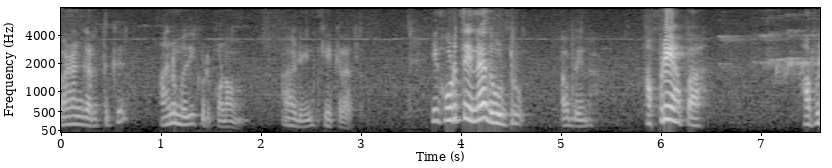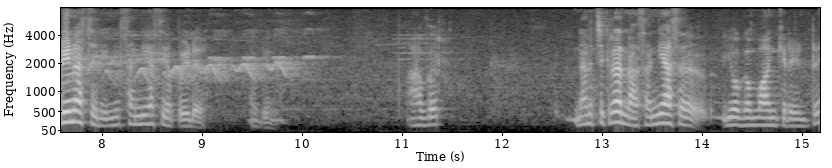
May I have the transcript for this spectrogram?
வழங்குறதுக்கு அனுமதி கொடுக்கணும். அப்படின்னு கேட்குறாரு நீ கொடுத்தீங்கன்னா அது விட்டுரும் அப்படின்னா. அப்படியாப்பா? அப்படின்னா சரி நீ சன்னியாசியாக போயிடு அப்படின்னு. அவர் நினச்சிக்கிறார் நான் சன்னியாச யோகம் வாங்கிக்கிறேன்ட்டு.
